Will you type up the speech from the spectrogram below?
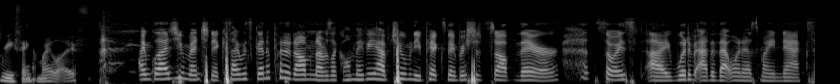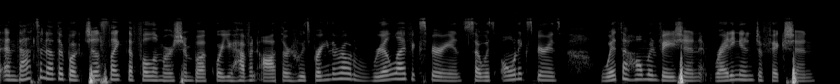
rethink my life. I'm glad you mentioned it because I was going to put it on and I was like, oh, maybe I have too many picks. Maybe I should stop there. So I, I would have added that one as my next. And that's another book, just like the full immersion book, where you have an author who's bringing their own real life experience. So his own experience with a home invasion, writing it into fiction.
